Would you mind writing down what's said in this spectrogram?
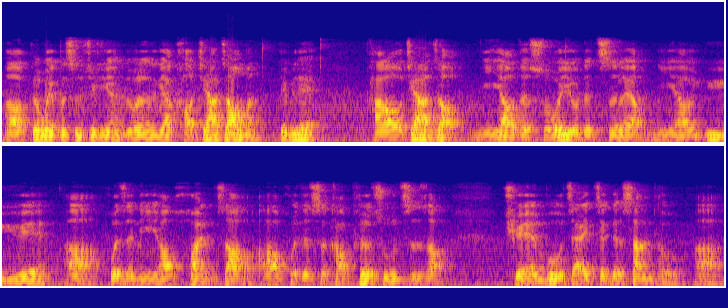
哦，各位不是最近很多人要考驾照吗？对不对？考驾照你要的所有的资料，你要预约啊，或者你要换照啊，或者是考特殊执照，全部在这个上头啊。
